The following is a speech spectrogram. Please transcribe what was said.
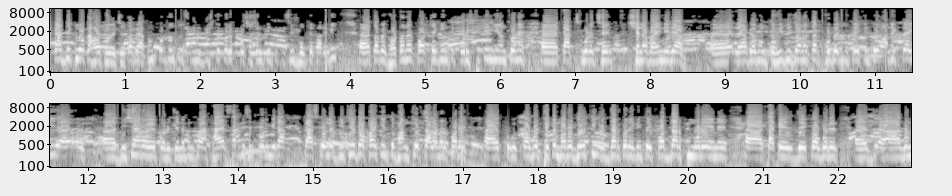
একাধিক লোক আহত হয়েছে। তবে এখন পর্যন্ত সুনির্দিষ্ট করে প্রশাসন কিন্তু কিছুই বলতে পারেনি। তবে ঘটনার পর থেকে কিন্তু পরিস্থিতি নিয়ন্ত্রণে কাজ করেছে সেনাবাহিনী র্যাব এবং তহিদি জনতার ক্ষোভের মুখে কিন্তু অনেকটাই আহ, হয়ে পড়েছেন এবং ফায়ার সার্ভিসের কর্মীরা কাজ করলে দ্বিতীয় দফায় কিন্তু ভাঙচুর চালানোর পরে কবর থেকে মরদেহটি উদ্ধার করে কিন্তু এই পদ্মার মোড়ে এনে তাকে যে কবরের আগুন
